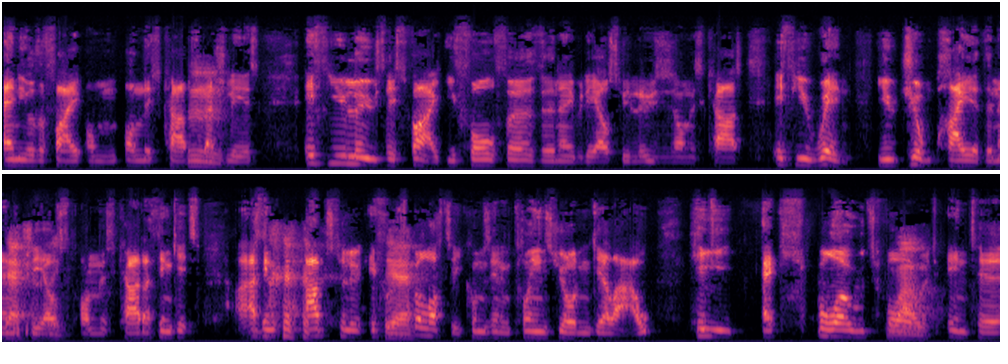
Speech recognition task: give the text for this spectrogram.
any other fight on on this card, hmm. especially mm. is if you lose this fight, you fall further than anybody else who loses on this card. If you win, you jump higher than anybody Definitely. else on this card. I think it's I think absolute if yeah. Rich Bellotti comes in and cleans Jordan Gill out, he explodes forward wow. into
